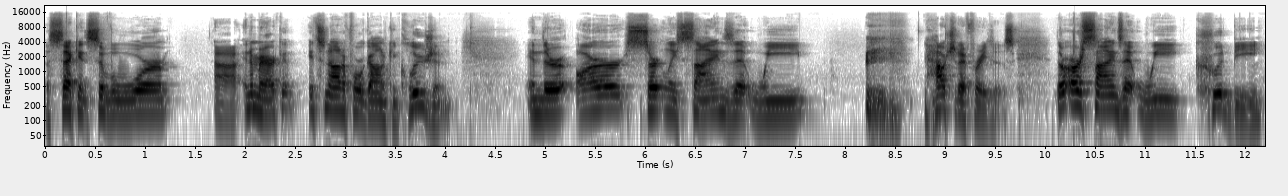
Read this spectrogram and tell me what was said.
A second civil war uh, in America, it's not a foregone conclusion. And there are certainly signs that we, how should I phrase this? There are signs that we could be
